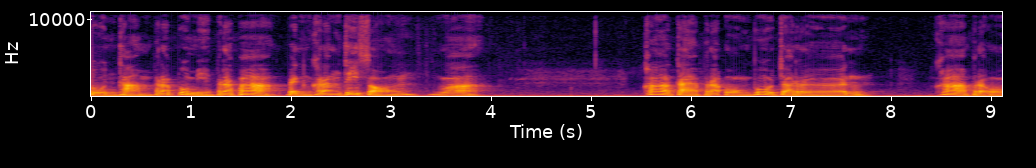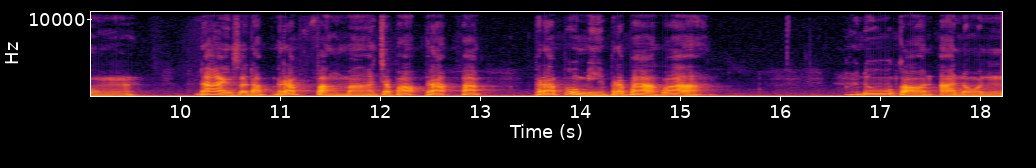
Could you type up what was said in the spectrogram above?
ทูลถามพระผู้มีพระภาคเป็นครั้งที่สองว่า ข้าแต่พระองค์ผู้เจริญ ข้าพระองค์ ได้สดับรับฟังมาเฉพาะพระพักพระผู้มีพระภาคว่า ดูก่อนอานนท์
